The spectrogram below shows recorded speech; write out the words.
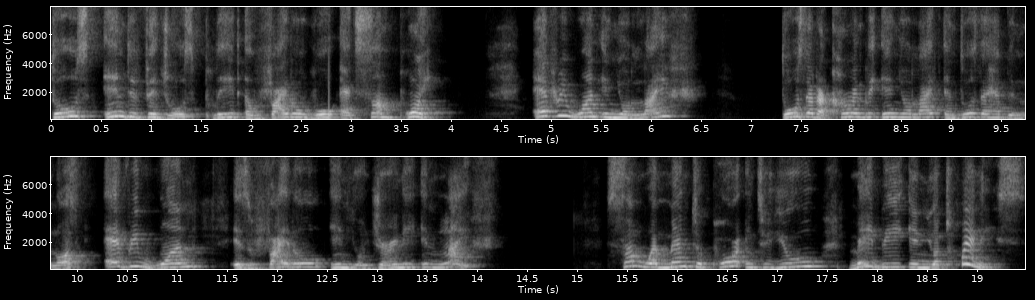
those individuals played a vital role at some point. Everyone in your life, those that are currently in your life and those that have been lost, everyone is vital in your journey in life. Some were meant to pour into you maybe in your 20s.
